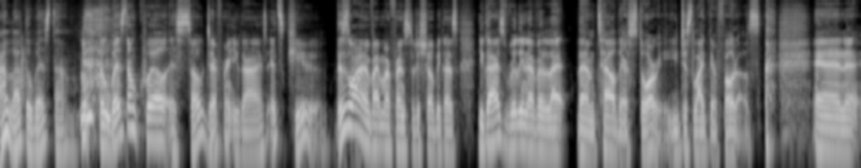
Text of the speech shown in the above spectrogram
I love the wisdom. the wisdom Quil is so different, you guys. It's cute. This is why I invite my friends to the show because you guys really never let them tell their story. You just like their photos. and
